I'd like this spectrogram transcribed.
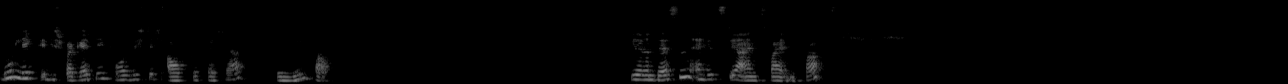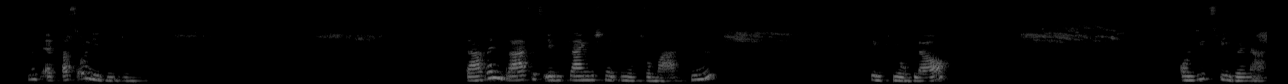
Nun legt ihr die Spaghetti vorsichtig aufgefächert in den Topf. Währenddessen erhitzt ihr einen zweiten Topf mit etwas Olivenöl. Darin bratet ihr die klein geschnittenen Tomaten, den Knoblauch und die Zwiebeln an.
